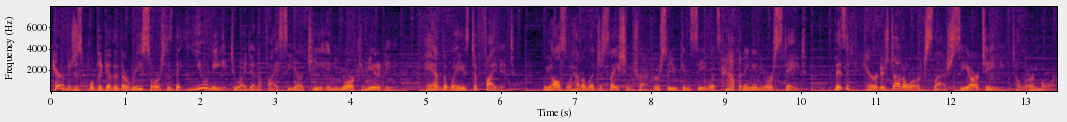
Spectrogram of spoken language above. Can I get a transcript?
Heritage has pulled together the resources that you need to identify CRT in your community and the ways to fight it. We also have a legislation tracker so you can see what's happening in your state. Visit heritage.org/crt to learn more.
